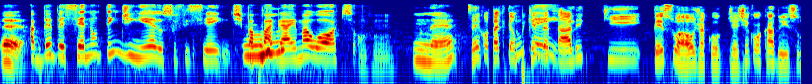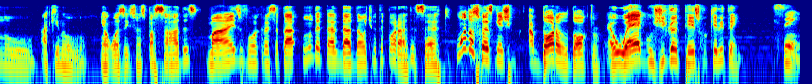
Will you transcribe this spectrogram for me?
é. A BBC não tem dinheiro suficiente pra Uhum. pagar a Emma Watson. Uhum. Né? Sem contar que tem um Não pequeno tem. detalhe que pessoal já, já tinha colocado isso no, aqui no, em algumas edições passadas, mas vou acrescentar um detalhe dado na última temporada, certo? Uma das coisas que a gente adora no Doctor é o ego gigantesco que ele tem, Sim.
